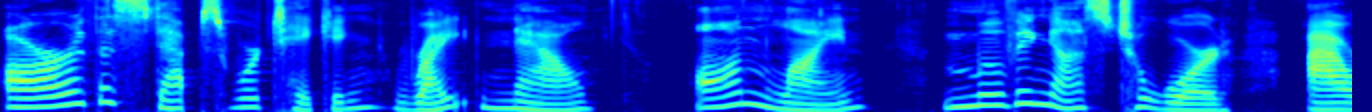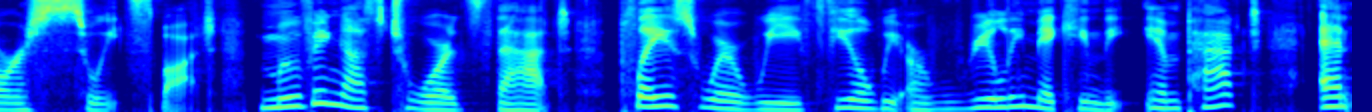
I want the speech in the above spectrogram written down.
are the steps we're taking right now online moving us toward our sweet spot, moving us towards that place where we feel we are really making the impact and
